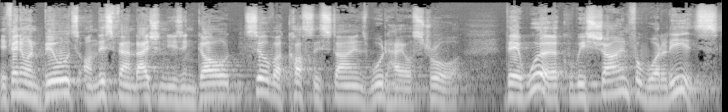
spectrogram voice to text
If anyone builds on this foundation using gold, silver, costly stones, wood, hay, or straw, their work will be shown for what it is,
